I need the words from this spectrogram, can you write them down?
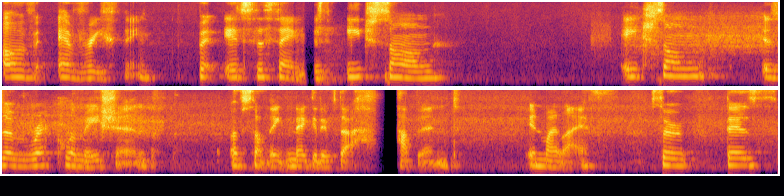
of everything, but it's the same. Just each song, each song is a reclamation of something negative that happened in my life. So there's,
